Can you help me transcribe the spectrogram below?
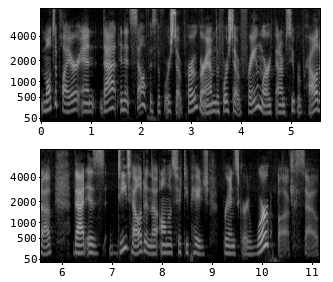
multiplier, and that in itself is the four-step program, the framework that I'm super proud of. That is detailed in the almost 50-page Brand Squared workbook. So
